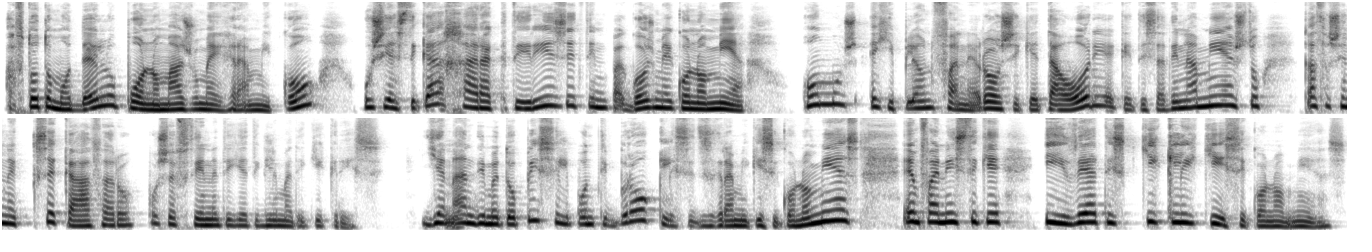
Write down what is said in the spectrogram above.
Αυτό το μοντέλο που ονομάζουμε γραμμικό ουσιαστικά χαρακτηρίζει την παγκόσμια οικονομία, όμως έχει πλέον φανερώσει και τα όρια και τις αδυναμίες του, καθώς είναι ξεκάθαρο πως ευθύνεται για την κλιματική κρίση. Για να αντιμετωπίσει λοιπόν την πρόκληση της γραμμικής οικονομίας, εμφανίστηκε η ιδέα της κυκλικής οικονομίας.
